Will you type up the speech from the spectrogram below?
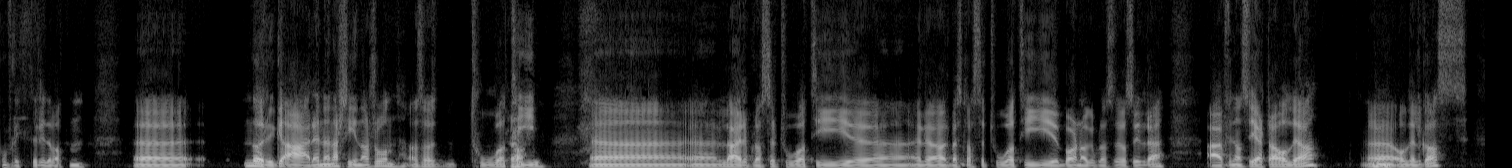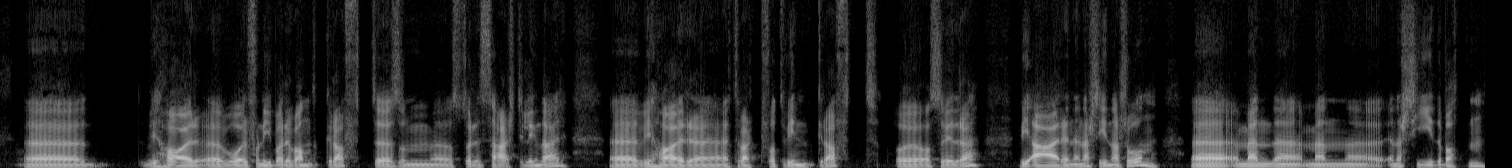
konflikter i debatten. Eh, Norge er en energinasjon. Altså to av ti ja. eh, læreplasser, to av ti eh, eller arbeidsplasser, to av ti barnehageplasser osv. er finansiert av olja, eh, mm. olje eller gass. Eh, vi har eh, vår fornybare vannkraft som står i en særstilling der. vi har etter hvert fått vindkraft osv. Vi er en energinasjon, men, eh, men eh, energidebatten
